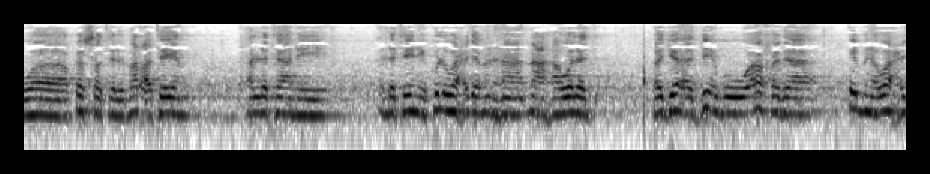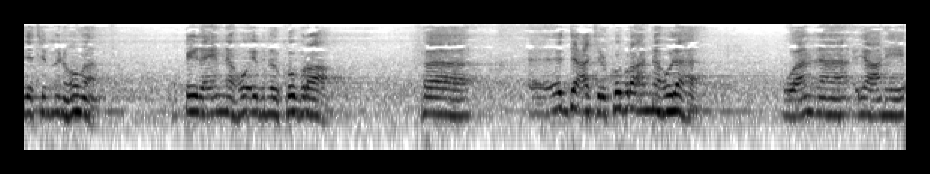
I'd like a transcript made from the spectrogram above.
وقصة المرأتين اللتان اللتين كل واحدة منها معها ولد. فجاء الذئب وأخذ ابن واحدة منهما. وقيل إنه ابن الكبرى. فادعت الكبرى أنه لها. وأن يعني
